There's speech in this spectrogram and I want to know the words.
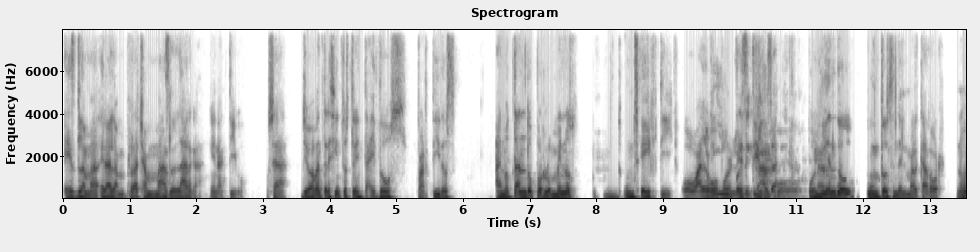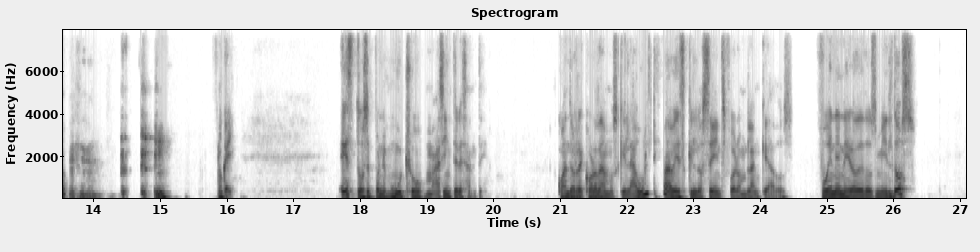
Es la, era la racha más larga en activo. O sea, llevaban 332 partidos anotando por lo menos un safety o algo por el estilo, poniendo puntos en el marcador. ¿no? ok. Esto se pone mucho más interesante cuando recordamos que la última vez que los Saints fueron blanqueados fue en enero de 2002.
